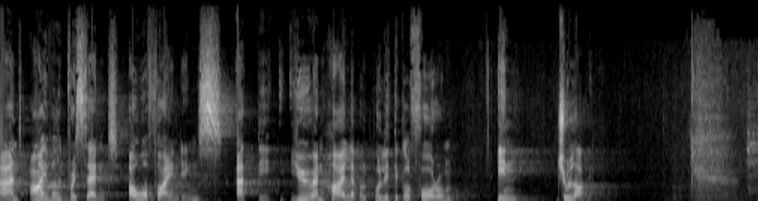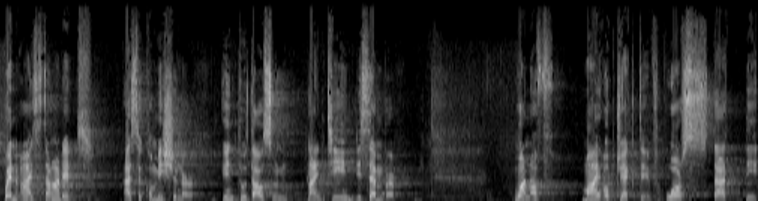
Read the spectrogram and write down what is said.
And I will present our findings at the UN High Level Political Forum in July. When I started as a commissioner in 2019, December, one of my objective was that the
